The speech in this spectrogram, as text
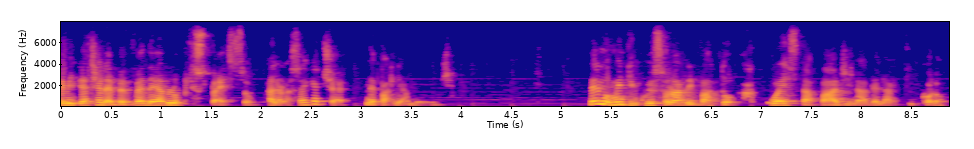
E mi piacerebbe vederlo più spesso. Allora, sai che c'è? Ne parliamo oggi. Nel momento in cui sono arrivato a questa pagina dell'articolo,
